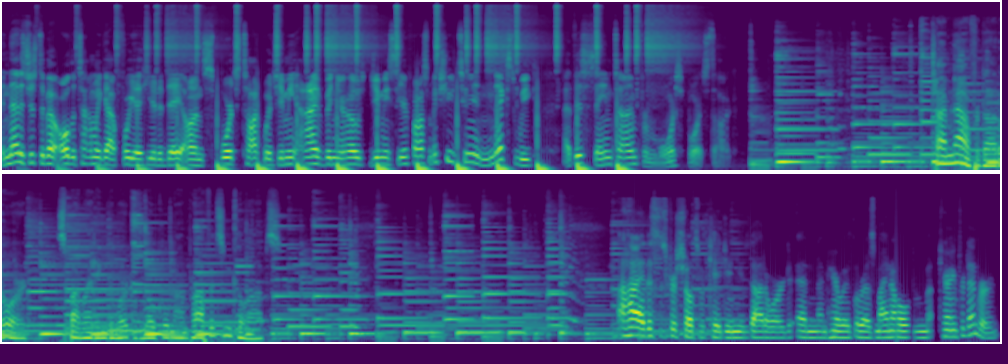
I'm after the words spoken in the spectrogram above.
And that is just about all the time we got for you here today on Sports Talk with Jimmie. I've been your host, Jimmie Searfoss. Make sure you tune in next week at this same time for more sports talk. Time now for .org, spotlighting the work of local nonprofits and co-ops. Hi, this is Chris Schultz with KGNews.org, and I'm here with Lorez Meinhold from Caring for Denver.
